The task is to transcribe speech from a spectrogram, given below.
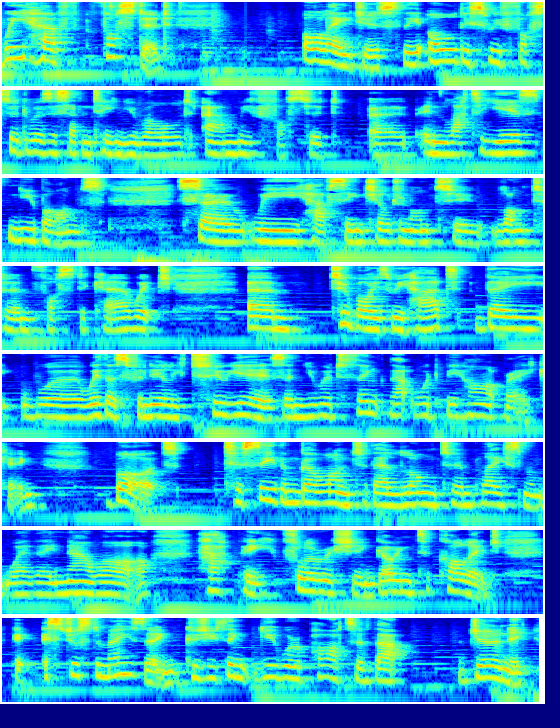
we have fostered all ages. The oldest we've fostered was a 17 year old, and we've fostered uh, in latter years newborns. So we have seen children onto long term foster care, which um, two boys we had, they were with us for nearly two years, and you would think that would be heartbreaking. But to see them go on to their long term placement where they now are happy, flourishing, going to college, it, it's just amazing because you think you were a part of that journey.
